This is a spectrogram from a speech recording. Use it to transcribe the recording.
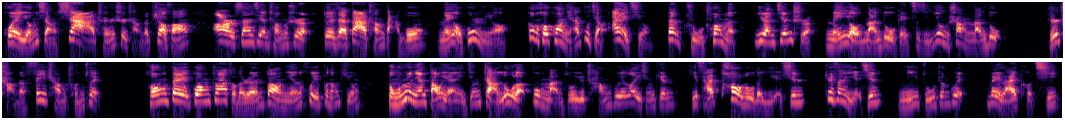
会影响下沉市场的票房。二三线城市对在大厂打工没有共鸣，更何况你还不讲爱情。但主创们依然坚持没有难度，给自己硬上难度。职场的非常纯粹，从被光抓走的人到年会不能停，董润年导演已经展露了不满足于常规类型片题材套路的野心。这份野心弥足珍贵，未来可期。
